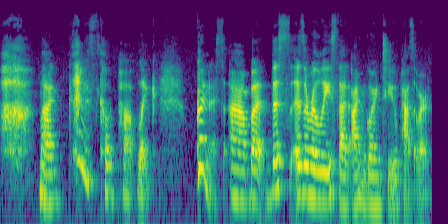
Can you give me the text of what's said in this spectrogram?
my goodness, ColourPop, like, goodness. Uh, but this is a release that I'm going to pass over.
